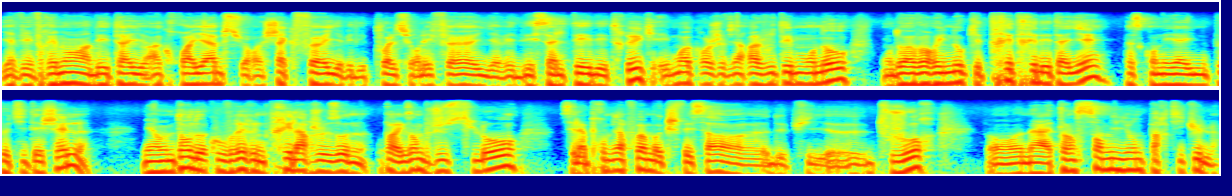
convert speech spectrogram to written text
Il y avait vraiment un détail incroyable sur chaque feuille, il y avait des poils sur les feuilles, il y avait des saletés, des trucs. Et moi, quand je viens rajouter mon eau, on doit avoir une eau qui est très très détaillée, parce qu'on est à une petite échelle, mais en même temps, on doit couvrir une très large zone. Par exemple, juste l'eau, c'est la première fois moi que je fais ça euh, depuis euh, toujours on a atteint 100 millions de particules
